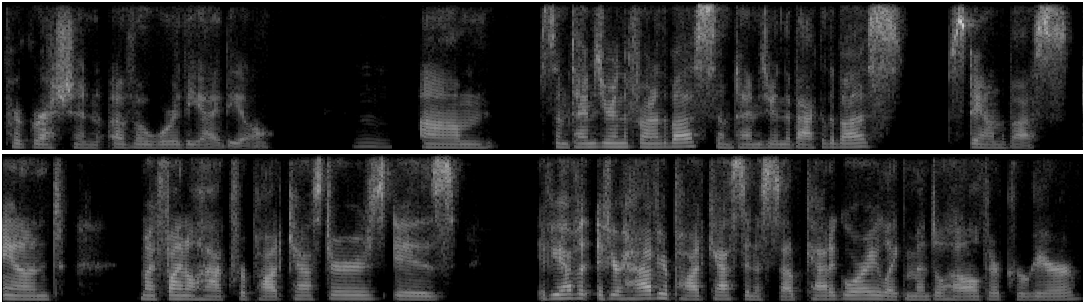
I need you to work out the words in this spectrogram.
progression of a worthy ideal. Mm. Um, sometimes you're in the front of the bus, sometimes you're in the back of the bus. Stay on the bus. And my final hack for podcasters is if you have a, if you have your podcast in a subcategory like mental health or career,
